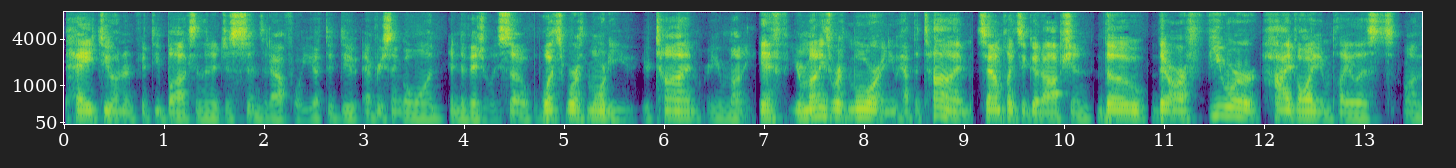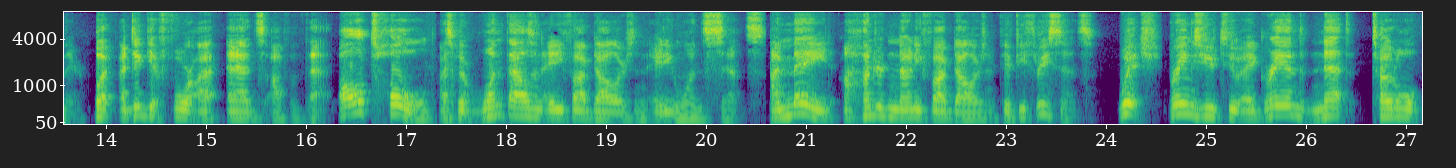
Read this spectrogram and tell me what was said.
pay 250 bucks and then it just sends it out for you. You have to do every single one individually. So, what's worth more to you, your time or your money? If your money's worth more and you have the time, SoundPlate's a good option, though there are fewer high volume playlists on there but I did get four uh, ads off of that. All told, I spent $1,085.81. I made $195.53 which brings you to a grand net total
